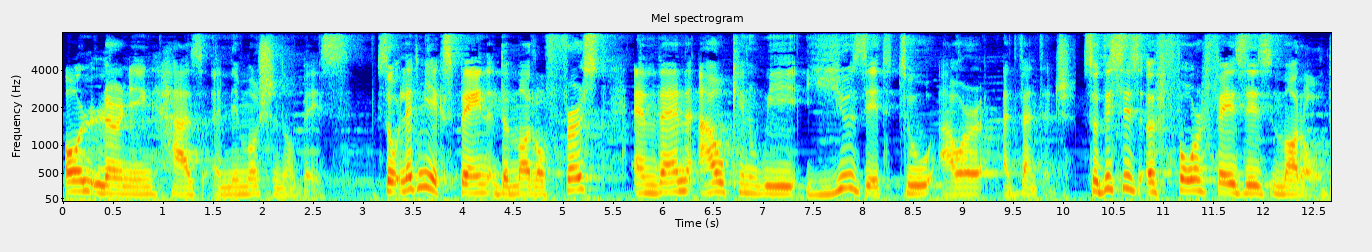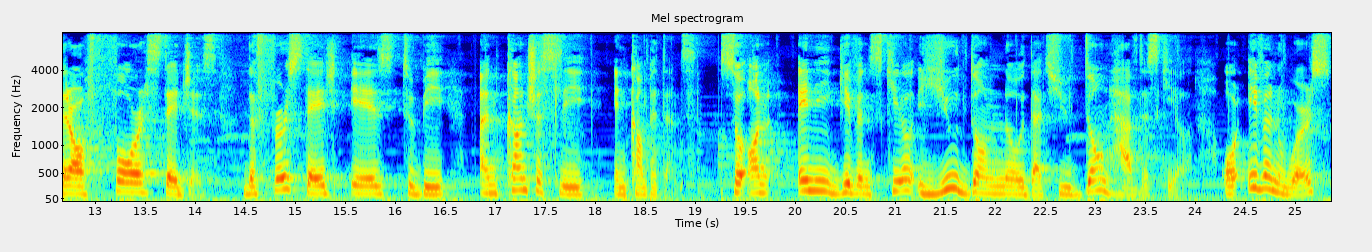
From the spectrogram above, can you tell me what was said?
All learning has an emotional base. So let me explain the model first and then how can we use it to our advantage. So this is a four phases model. There are four stages. The first stage is to be unconsciously incompetent. So on any given skill, you don't know that you don't have the skill. Or even worse,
